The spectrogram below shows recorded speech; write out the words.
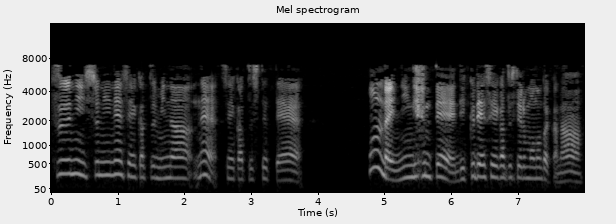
普通に一緒にね、生活、みんなね、生活してて、本来人間って陸で生活してるものだから、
